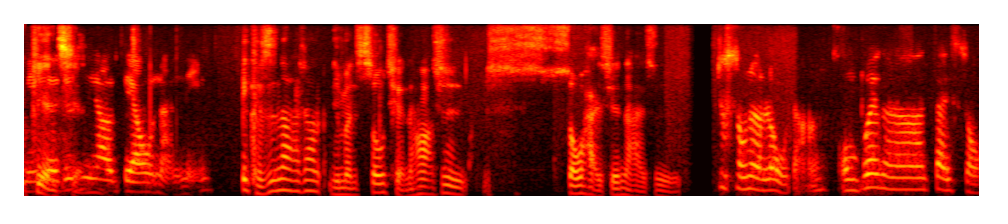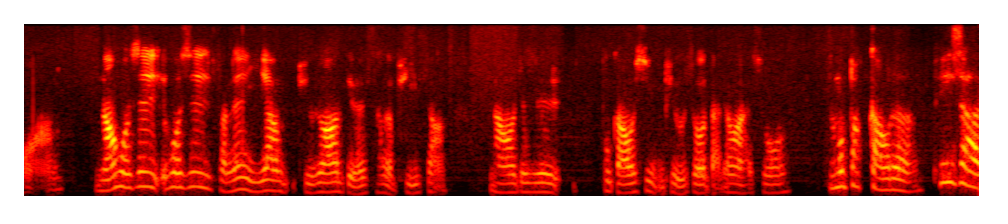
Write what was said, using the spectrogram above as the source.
明的就是要刁难你。哎，可是那像你们收钱的话，是收海鲜的还是？就收那个肉的、啊，我们不会跟他再收啊。然后或是或是反正一样，比如说他点了三个披萨，然后就是不高兴，比如说打电话来说。怎么不搞的？披萨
